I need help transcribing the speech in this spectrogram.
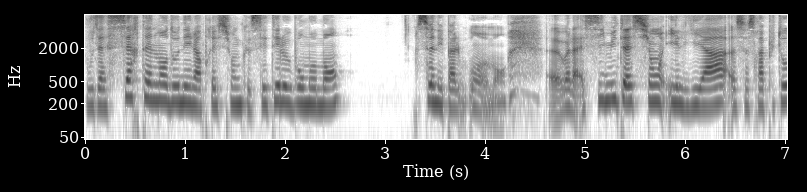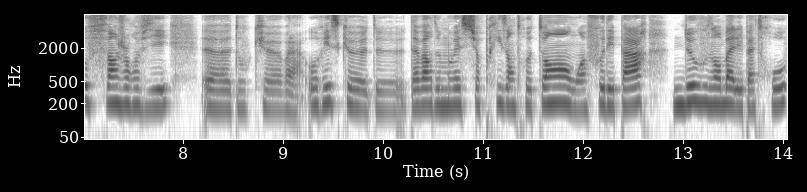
vous a certainement donné l'impression que c'était le bon moment ce n'est pas le bon moment. Euh, voilà, si mutation il y a, ce sera plutôt fin janvier. Euh, donc euh, voilà, au risque d'avoir de, mauvaises surprises entre temps ou un faux départ, ne vous emballez pas trop.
